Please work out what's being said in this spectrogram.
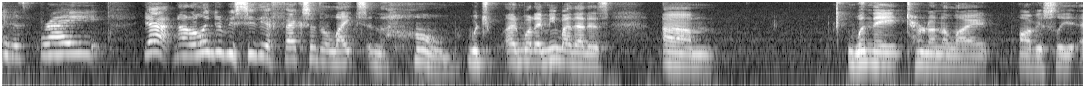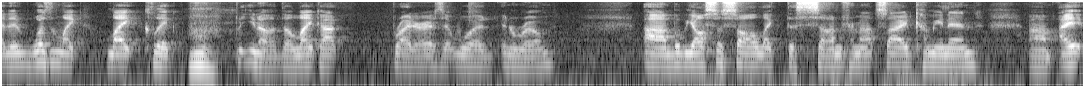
It was bright. Yeah, not only did we see the effects of the lights in the home, which and what I mean by that is um, when they turn on a light, obviously, and it wasn't like light click, but you know the light got brighter as it would in a room. Um, but we also saw like the sun from outside coming in. Um, I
